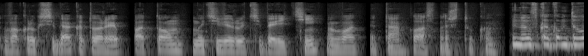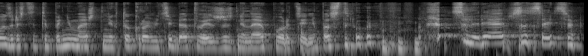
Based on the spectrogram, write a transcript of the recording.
вокруг себя, которые потом мотивируют тебя идти. Вот, это классная штука. Ну, в каком-то возрасте ты понимаешь, что никто, кроме тебя, твоей жизненной опоры тебе не построит. Смиряешься с этим,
